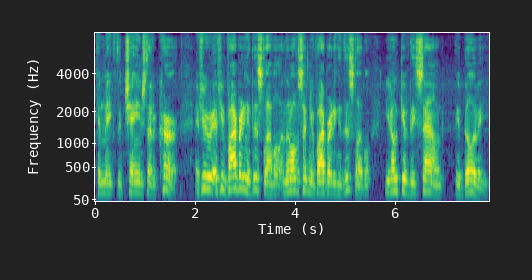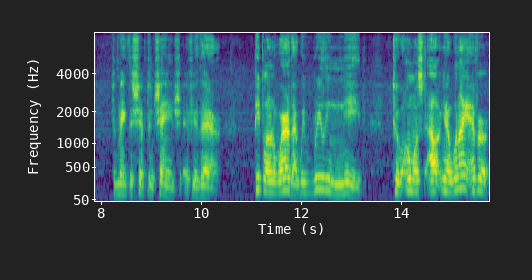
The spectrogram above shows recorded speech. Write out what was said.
can make the change that occur. If you're if you're vibrating at this level and then all of a sudden you're vibrating at this level, you don't give the sound the ability to make the shift and change if you're there. People aren't aware that we really need to almost out. You know, when I ever,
